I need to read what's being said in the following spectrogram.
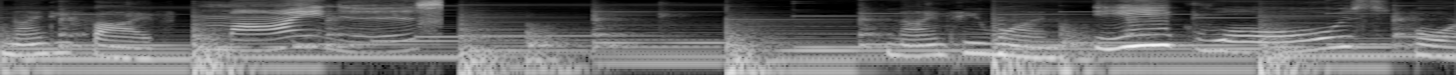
95 minus 91 equals 4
